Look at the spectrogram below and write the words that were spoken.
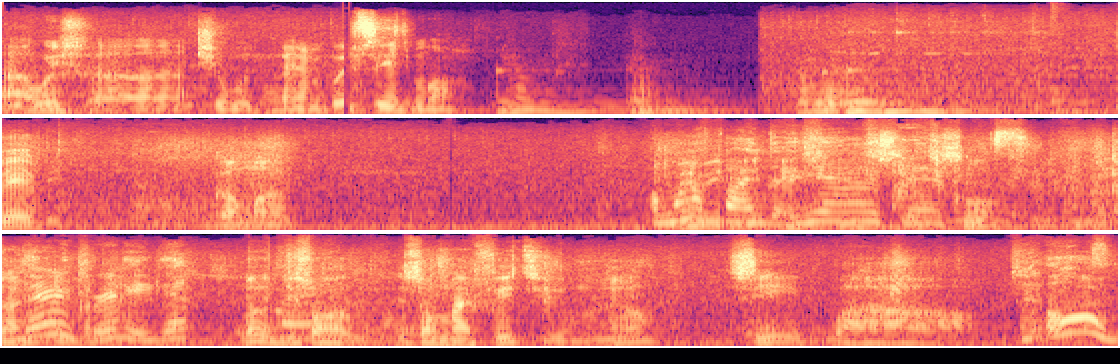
I wish uh, she would embrace it more. Baby, come on. I want to find it- the it's, yes, it's, yes, it's cool. yes. Very pretty, yeah. No, this one is on my feet, you, you know? See? Wow. Oh,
